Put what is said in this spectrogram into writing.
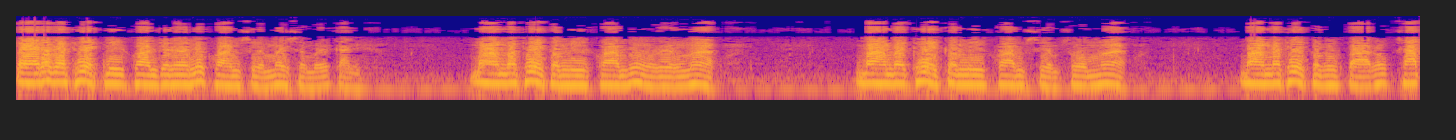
แต่ละประเทศมีความเจริญและความเสื่อมไม่เสมอกัน บางประเทศก็มีความรุ่งเรืองมาก บางประเทศก็มีความเสื่อมโทรมมาก บางประเทศก็เป็นป่ารกชัด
